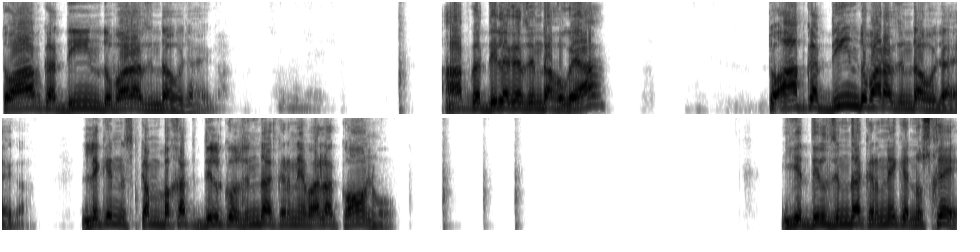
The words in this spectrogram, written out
تو آپ کا دین دوبارہ زندہ ہو جائے گا۔ آپ کا دل اگر زندہ ہو گیا تو آپ کا دین دوبارہ زندہ ہو جائے گا۔ لیکن اس کم بخت دل کو زندہ کرنے والا کون ہو؟ یہ دل زندہ کرنے کے نسخے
